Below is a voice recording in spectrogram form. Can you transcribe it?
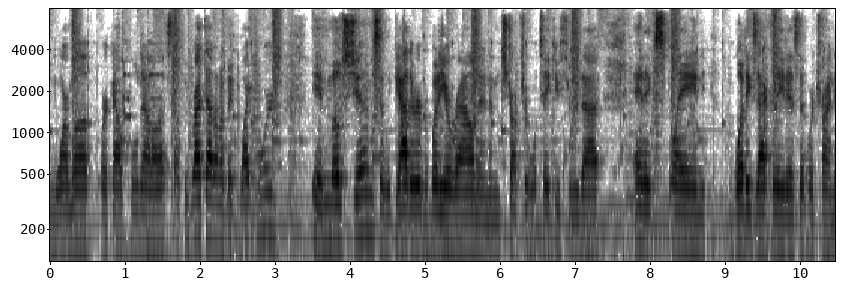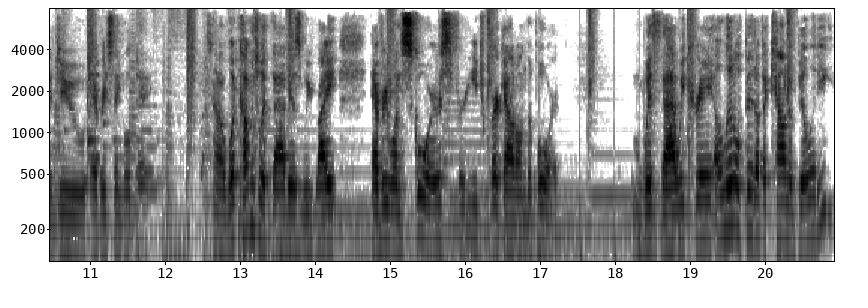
warm up, workout, cool down, all that stuff. We write that on a big whiteboard in most gyms and we gather everybody around and an instructor will take you through that and explain what exactly it is that we're trying to do every single day. Uh, what comes with that is we write everyone's scores for each workout on the board with that, we create a little bit of accountability,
